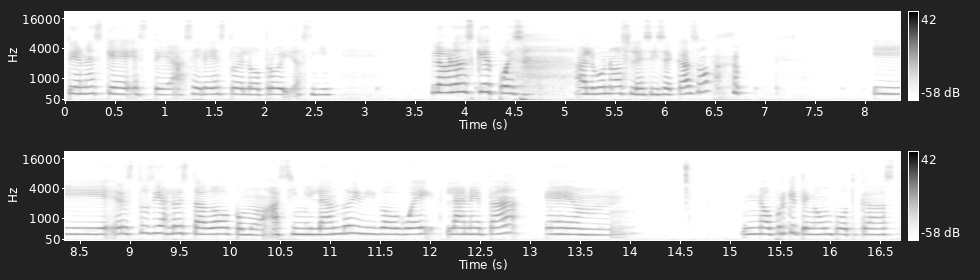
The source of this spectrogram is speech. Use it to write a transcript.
tienes que este, hacer esto, el otro y así. La verdad es que pues a algunos les hice caso y estos días lo he estado como asimilando y digo, güey, la neta, eh, no porque tenga un podcast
